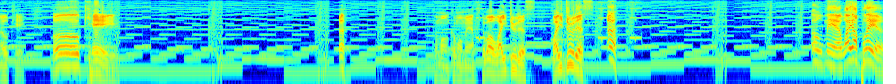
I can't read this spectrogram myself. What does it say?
Okay. Okay. Come on, come on, man. Come on, why you do this? Why you do this? Uh. Oh man, why y'all player?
